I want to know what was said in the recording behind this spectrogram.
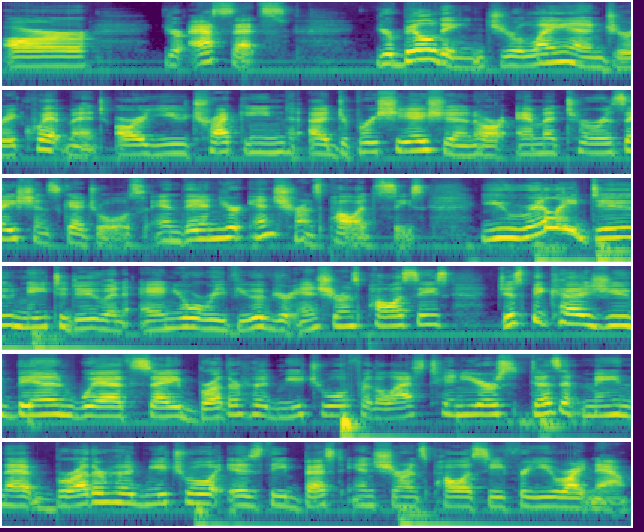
are your assets, your buildings, your land, your equipment. Are you tracking uh, depreciation or amortization schedules? And then your insurance policies. You really do need to do an annual review of your insurance policies. Just because you've been with, say, Brotherhood Mutual for the last 10 years doesn't mean that Brotherhood Mutual is the best insurance policy for you right now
